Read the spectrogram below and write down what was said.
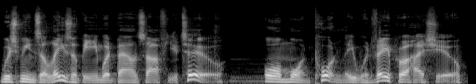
which means a laser beam would bounce off you too, or more importantly, would vaporize you.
